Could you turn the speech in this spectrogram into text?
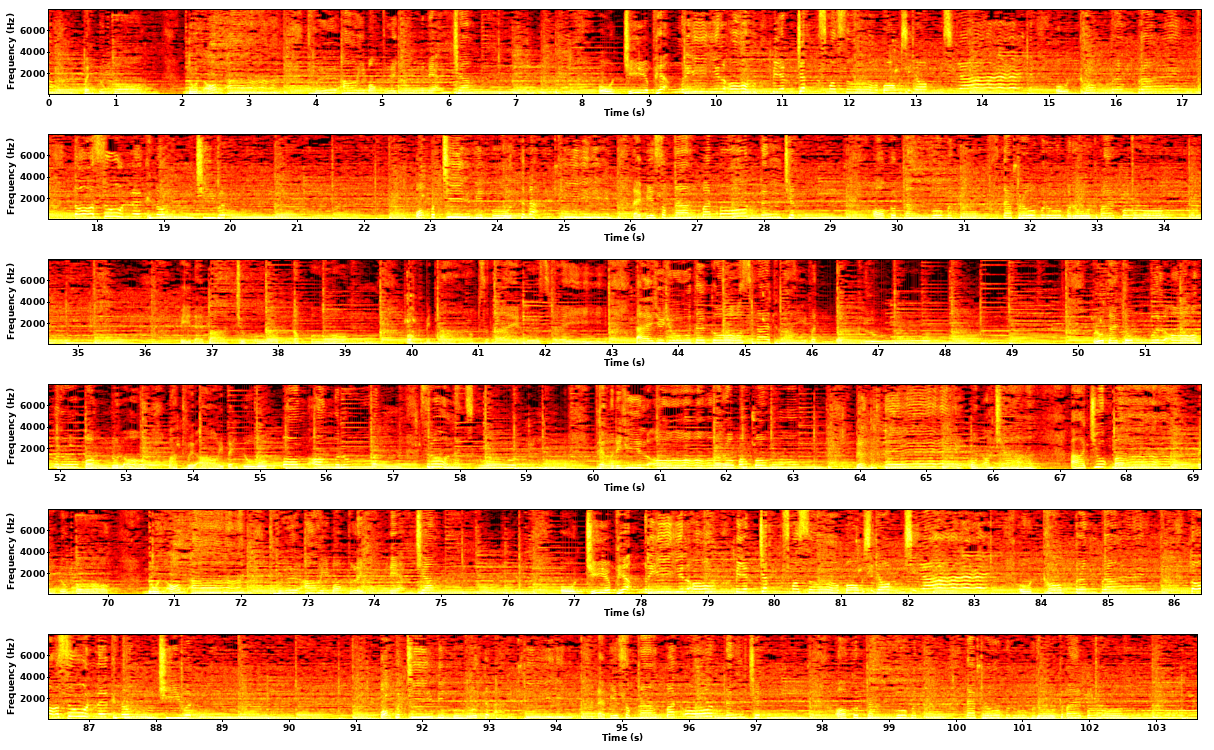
នបេះដូងបងនួនអងអាធ្វើឲ្យបងភ្លេចម្នាក់ចាំអូនជាភរិយាល្អមានចិត្តស្មោះសរបងស្ញប់ស្ញែងអូនខំប្រឹងប្រែងតស៊ូនៅក្នុងជីវិត បងពិតជាមានមោទនភាពដែលមានសំណាងបានអូននៅចិត្តអរគុណណាស់វោមិនដែលព្រមរួមរួមក្បែរបងពេលដែលបានជួបអូនដំបងបងគ្មានអារម្មណ៍ស្នេហ៍លើស្រី តែយូរយូរទៅក៏ស្នេហ៍ថ្លៃមិនដឹង ព្រោះតែទុំមើលល្អរបស់នោះល្អបានធ្វើឲ្យបេះដូងបងអងរួនស្រលាញ់ស្ងួនភរិយាល្អរបស់បងដឹងទេអូនអស្ចារ្យអាចជួបបានបេះដូងបងនួនអងអាចធ្វើឲ្យបងភ្លេចអ្នកចាំអូនជាភរិយាល្អ មានចិត្តស្មោះសរបងស្ញប់ស្ញែងអូនខំប្រឹងប្រែងតស៊ូនៅក្នុងជីវិតបងពិតជាមានមោទនភាពដែលមានសំណាងបានអូននៅចិត្តអរគុណណាស់វមិតដែលព្រមរួមរੂក្បែរបងដឹង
